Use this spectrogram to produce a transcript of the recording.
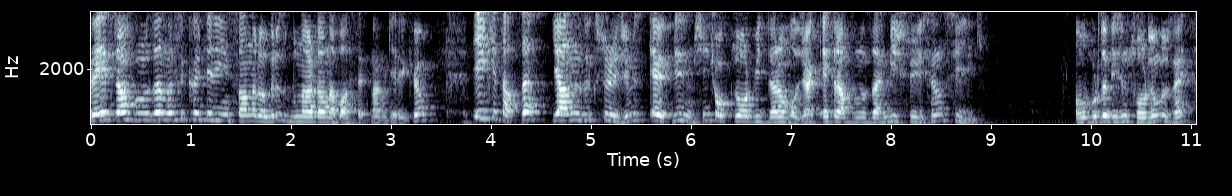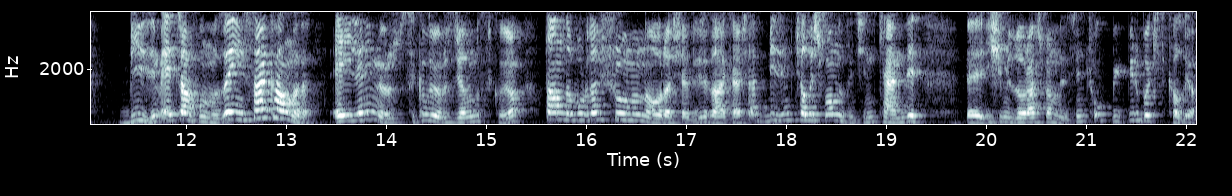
Ve etrafımıza nasıl kaliteli insanlar alırız bunlardan da bahsetmem gerekiyor. İlk etapta yalnızlık sürecimiz evet bizim için çok zor bir dönem olacak. Etrafımızdan bir sürü insanı sildik. Ama burada bizim sorduğumuz ne? Bizim etrafımızda insan kalmadı. Eğlenemiyoruz, sıkılıyoruz, canımız sıkılıyor. Tam da burada şununla uğraşabiliriz arkadaşlar. Bizim çalışmamız için, kendi e, işimizle uğraşmamız için çok büyük bir vakit kalıyor.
